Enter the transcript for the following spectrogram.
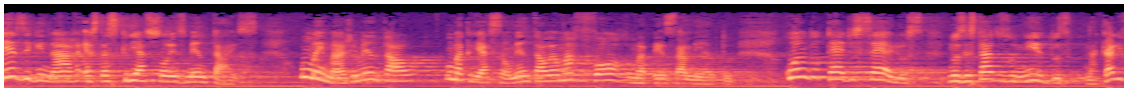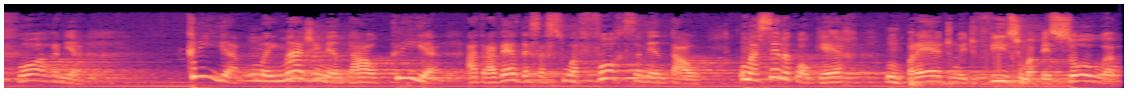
designar estas criações mentais. Uma imagem mental, uma criação mental é uma forma pensamento. Quando Ted Sérios, nos Estados Unidos, na Califórnia, cria uma imagem mental, cria, através dessa sua força mental, uma cena qualquer, um prédio, um edifício, uma pessoa,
